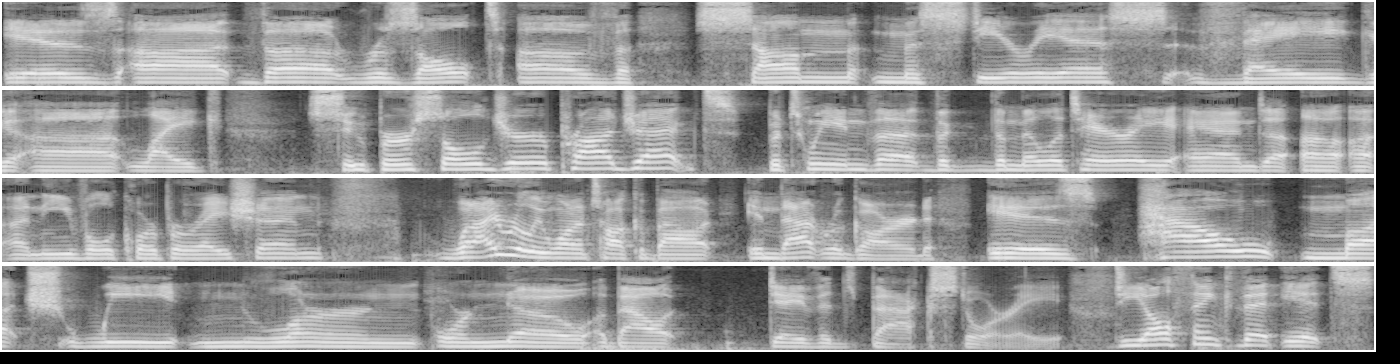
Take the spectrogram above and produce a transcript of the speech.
is uh, the result of some mysterious, vague, uh, like super soldier project between the the, the military and uh, uh, an evil corporation. What I really want to talk about in that regard is how much we learn or know about David's backstory. Do y'all think that it's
